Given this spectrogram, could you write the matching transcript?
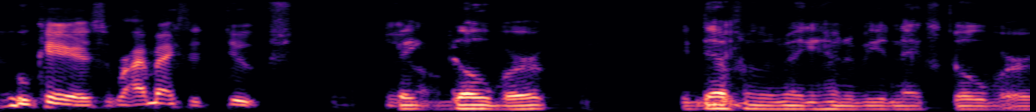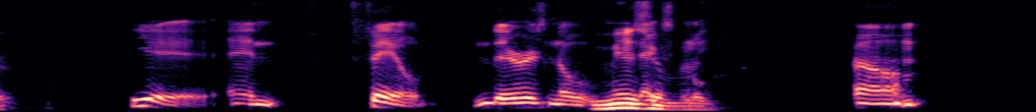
Who cares? Ryback's a douche. Big know. Goldberg. He definitely was making him to be the next Goldberg. Yeah, and failed. There is no miserably. Um,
